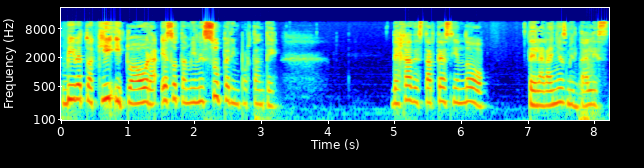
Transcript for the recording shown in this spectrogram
Vive tu aquí y tu ahora, eso también es súper importante. Deja de estarte haciendo telarañas mentales.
